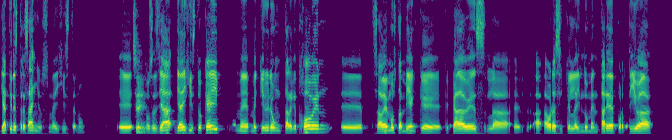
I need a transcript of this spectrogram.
ya tienes tres años, me dijiste, ¿no? Entonces ya, ya dijiste, ok, me, me, quiero ir a un target joven. sabemos también que, que cada vez la, ahora sí que la indumentaria deportiva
